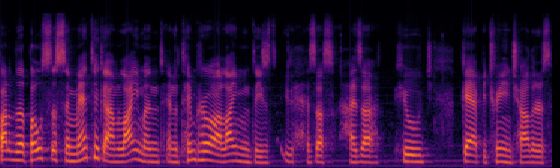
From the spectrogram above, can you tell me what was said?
But the, both the semantic alignment and temporal alignment is has a has a huge gap between each others.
